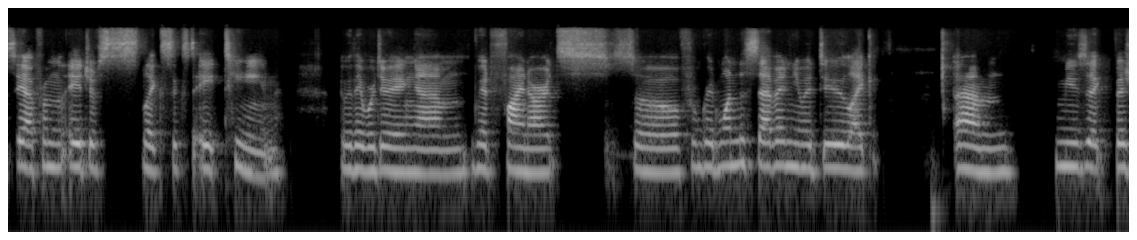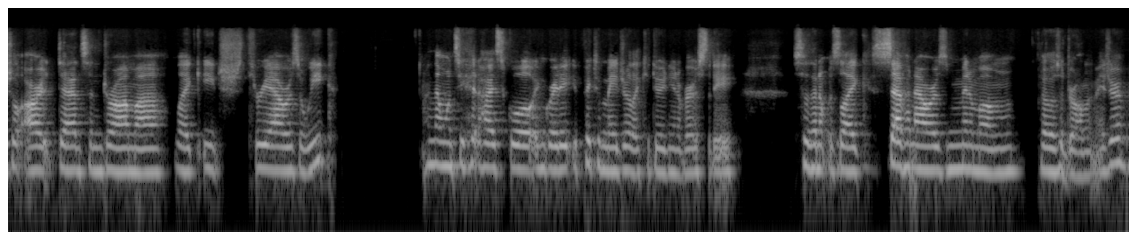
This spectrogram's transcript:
so yeah, from the age of like six to 18, they were doing, um, we had fine arts. So from grade one to seven, you would do like um, music, visual art, dance, and drama, like each three hours a week. And then once you hit high school in grade eight, you picked a major like you do in university. So then it was like seven hours minimum. That was a drama major,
